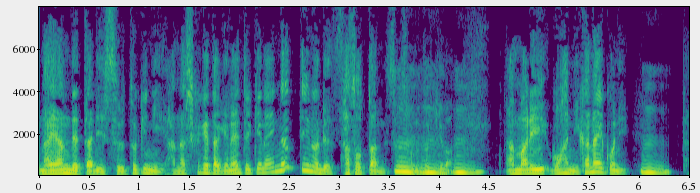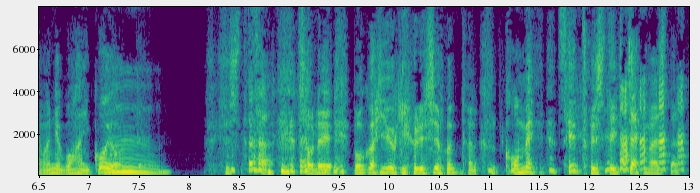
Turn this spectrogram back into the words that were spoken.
悩んでたりする時に話しかけてあげないといけないなっていうので誘ったんですよ、その時はう。んあんまりご飯に行かない子に、うん。うん。たまにはご飯行こうよって。んそしたら、それ、僕は勇気振り絞ったら、米セットしてきちゃいました。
